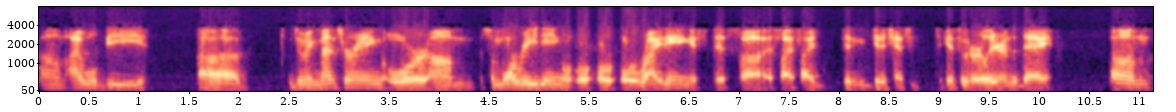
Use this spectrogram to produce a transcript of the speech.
um, I will be uh, doing mentoring or um, some more reading or, or, or writing if if uh, if, I, if I didn't get a chance to get to it earlier in the day. Um,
